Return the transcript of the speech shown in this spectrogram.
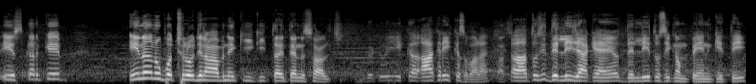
ਇਸ ਕਰਕੇ ਇਹਨਾਂ ਨੂੰ ਪੁੱਛ ਲਓ ਜਨਾਬ ਨੇ ਕੀ ਕੀਤਾ ਇਹ ਤਿੰਨ ਸਾਲ 'ਚ। ਬਿੱਟੂ ਜੀ ਇੱਕ ਆਖਰੀ ਇੱਕ ਸਵਾਲ ਹੈ। ਅ, ਤੁਸੀਂ ਦਿੱਲੀ ਜਾ ਕੇ ਆਏ ਹੋ ਦਿੱਲੀ ਤੁਸੀਂ ਕੰਪੇਨ ਕੀਤੀ।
